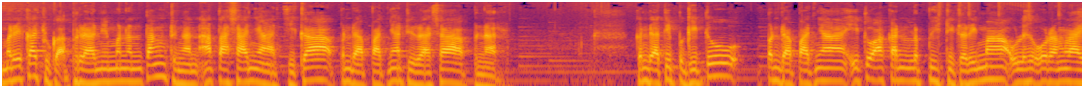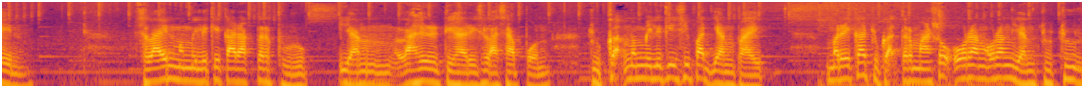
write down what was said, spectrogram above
Mereka juga berani menentang dengan atasannya jika pendapatnya dirasa benar. Kendati begitu, pendapatnya itu akan lebih diterima oleh orang lain Selain memiliki karakter buruk yang lahir di hari Selasa Pon, juga memiliki sifat yang baik. Mereka juga termasuk orang-orang yang jujur,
